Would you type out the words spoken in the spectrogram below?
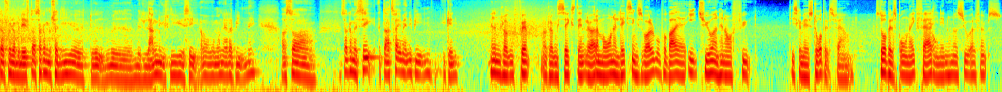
Der følger man efter, og så kan man så lige, øh, du ved, med, med det lange lys lige se, hvor mange er der i bilen, ikke? Og så, så kan man se, at der er tre mænd i bilen igen. Mellem klokken 5 og klokken 6 den lørdag morgen er Lexings Volvo på vej af E20'eren hen over Fyn. De skal med Storbæltsfærgen. Storbæltsbroen er ikke færdig i 1997.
